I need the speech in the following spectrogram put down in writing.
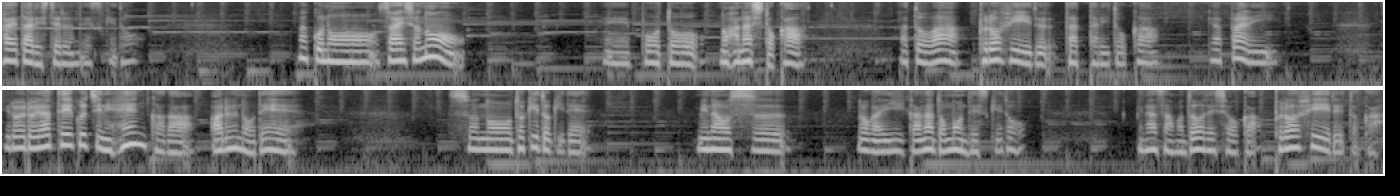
変えたりしてるんですけど、まあ、この最初の、えー冒頭の話とかあとはプロフィールだったりとかやっぱりいろいろやっていくうちに変化があるのでその時々で見直すのがいいかなと思うんですけど皆さんはどうでしょうか？プロフィールとか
